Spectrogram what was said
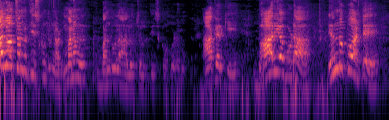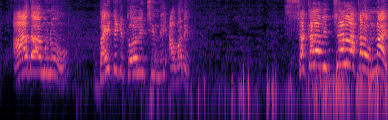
ఆలోచనలు తీసుకుంటున్నాడు. మనం బంధువుల ఆలోచనలు తీసుకోకూడదు. ఆఖరికి భార్య కూడా ఎందుకు అంటే ఆదామును బయటికి తోలిచ్చింది అవనే. సకల విద్యలు అక్కడ ఉన్నాయి.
